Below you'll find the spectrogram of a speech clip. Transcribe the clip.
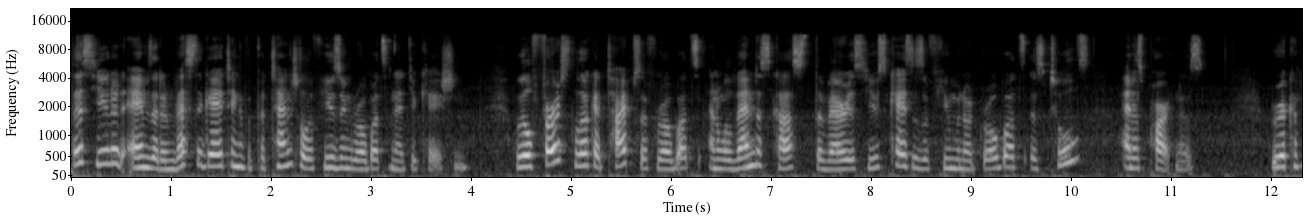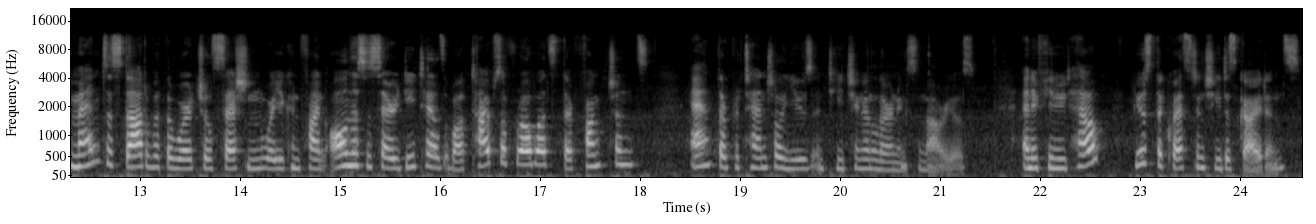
This unit aims at investigating the potential of using robots in education. We'll first look at types of robots and will then discuss the various use cases of humanoid robots as tools and as partners. We recommend to start with a virtual session where you can find all necessary details about types of robots, their functions, and their potential use in teaching and learning scenarios. And if you need help, use the question sheet as guidance.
